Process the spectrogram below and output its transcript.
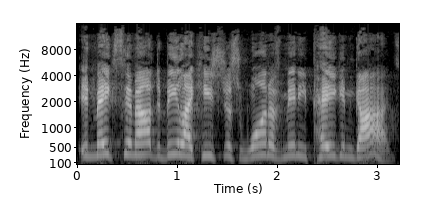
It makes him out to be like he's just one of many pagan gods.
